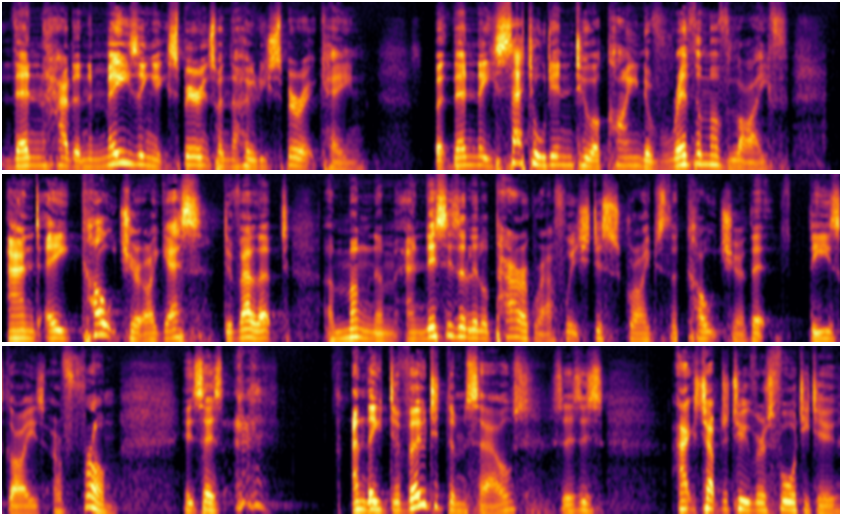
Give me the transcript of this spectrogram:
then had an amazing experience when the Holy Spirit came. But then they settled into a kind of rhythm of life and a culture, I guess, developed among them. And this is a little paragraph which describes the culture that these guys are from. It says, and they devoted themselves, so this is Acts chapter 2, verse 42,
